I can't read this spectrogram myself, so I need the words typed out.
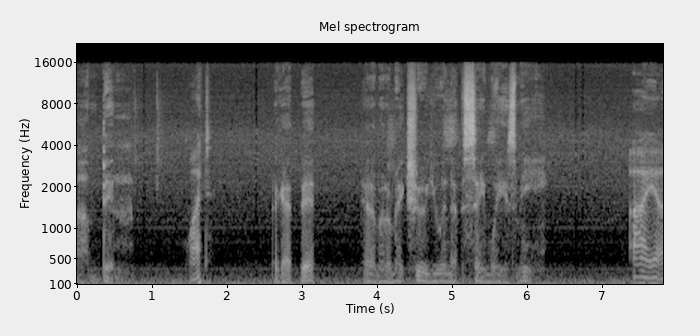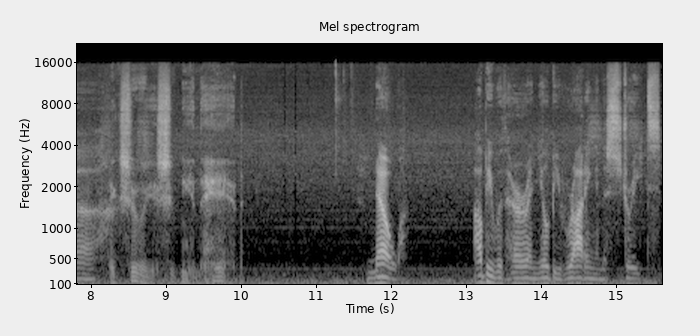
I'm bitten. What? I got bit. And I'm gonna make sure you end up the same way as me. I, uh. Make sure you shoot me in the head. No. I'll be with her and you'll be rotting in the streets.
